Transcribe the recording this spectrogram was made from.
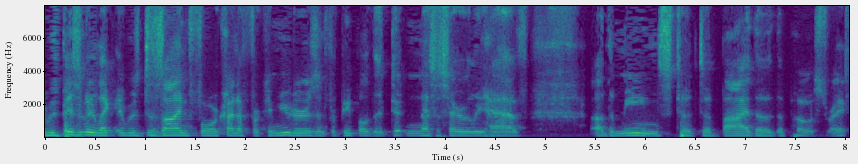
it was basically like it was designed for kind of for commuters and for people that didn't necessarily have uh, the means to to buy the the post, right?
